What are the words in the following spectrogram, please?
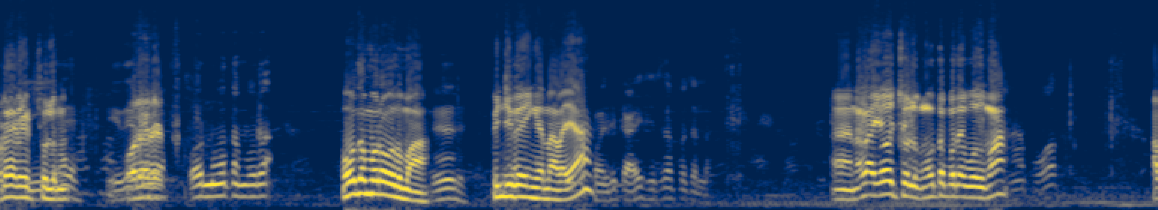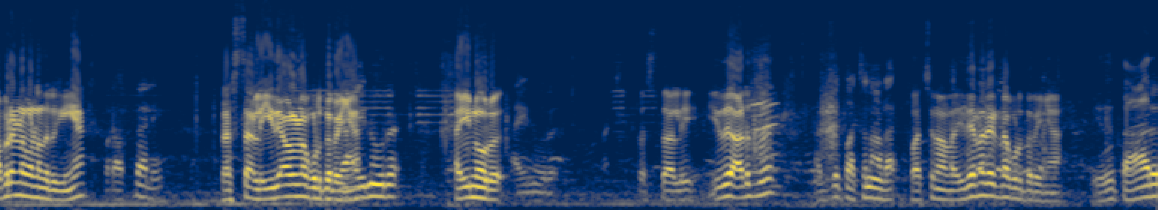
ஒரே ரேட் சொல்லுங்க. ஒரே ரேட் ஒரு நூற்றம்பது ரூபா. நூற்றம்பது ரூபா போதுமா. பிஞ்சு கைங்கிறனாலயா கொஞ்சம் காய் சிறுசா நல்லா யோசிச்சு சொல்லுங்க. போதுமா? ஆ போதும் அப்புறம் என்ன கொண்டு வந்திருக்கீங்க ரஸ்தாலி ரஸ்தாலி இது எவ்வளோ கொடுத்துறீங்க? ஐநூறு. ஐநூறு. ஐநூறு. ரஸ்தாலி இது அடுத்து? அடுத்து பச்சை நாடை. பச்சை நாளா இது என்ன ரேட்ல கொடுத்துறீங்க? இது தாறு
